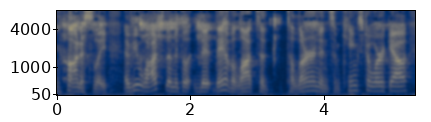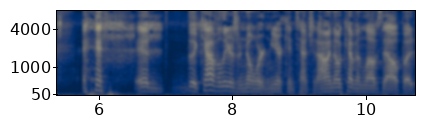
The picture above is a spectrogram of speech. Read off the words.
Honestly, if you watch them, it's they, they have a lot to to learn and some kinks to work out, and, and the Cavaliers are nowhere near contention. Now I know Kevin Love's out, but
